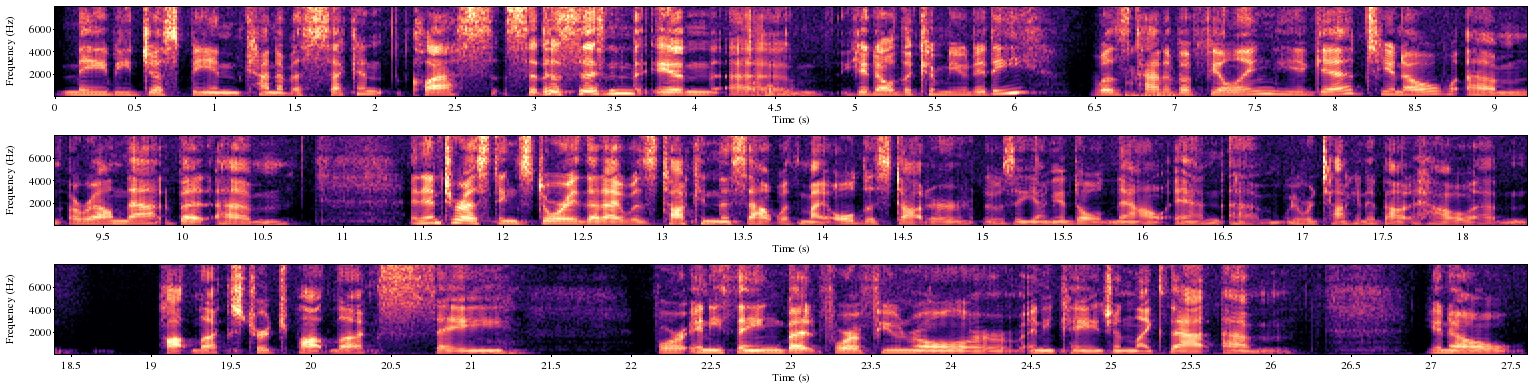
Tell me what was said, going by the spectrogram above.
maybe just being kind of a second class citizen in, um, you know, the community was kind of a feeling you get, you know, um, around that. But um, an interesting story that I was talking this out with my oldest daughter, it was a young adult now, and um, we were talking about how um, potlucks, church potlucks, say for anything, but for a funeral or any occasion like that, um, you know,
